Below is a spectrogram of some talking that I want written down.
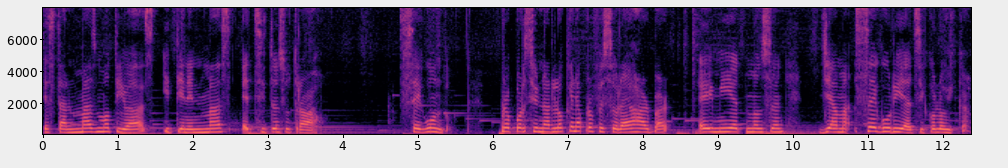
están más motivadas y tienen más éxito en su trabajo. Segundo, proporcionar lo que la profesora de Harvard, Amy Edmondson, llama seguridad psicológica,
